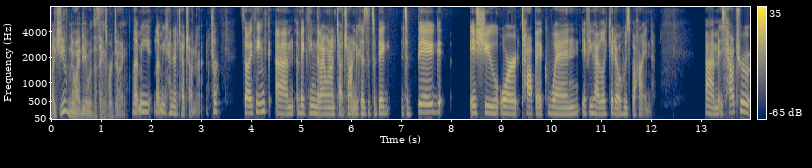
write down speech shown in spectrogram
like you have no idea what the things we're doing let me let me kind of touch on that. Sure. So I think um, a big thing that I want to touch on because it's a big it's a big issue or topic when if you have a kiddo who's behind um, is how to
